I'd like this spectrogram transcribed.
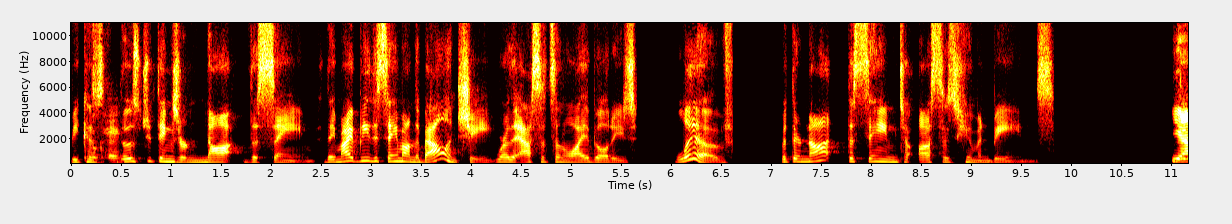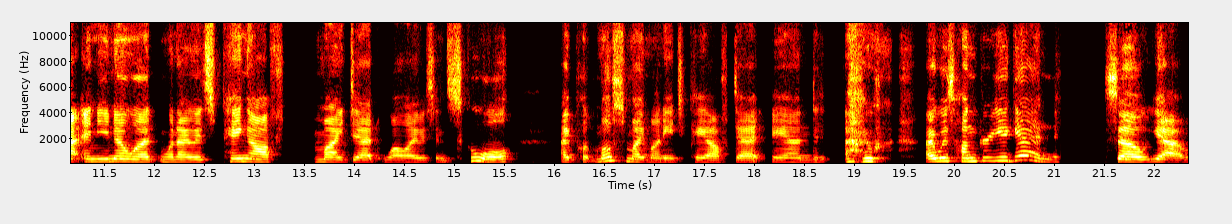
because Okay. those two things are not the same. They might be the same on the balance sheet where the assets and the liabilities live, but they're not the same to us as human beings. Yeah, and you know what? When I was paying off my debt while I was in school, I put most of my money to pay off debt, and I, I was hungry again. So yeah,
